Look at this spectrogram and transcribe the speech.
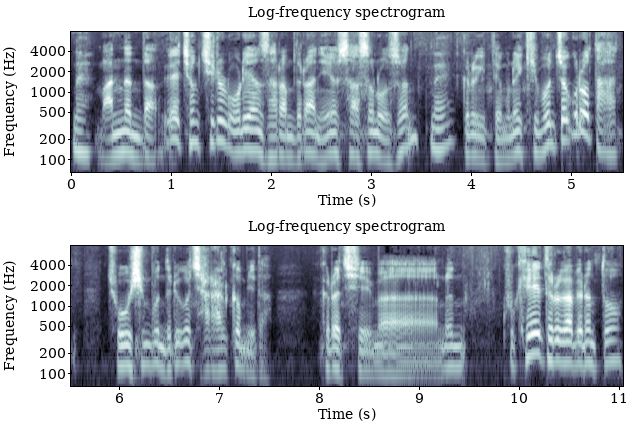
네. 맞는다. 왜 정치를 오래 한 사람들 아니에요? 사선 오선. 네. 그렇기 때문에 기본적으로 다 좋으신 분들이고 잘할 겁니다. 그렇지만은 국회에 들어가면은 또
